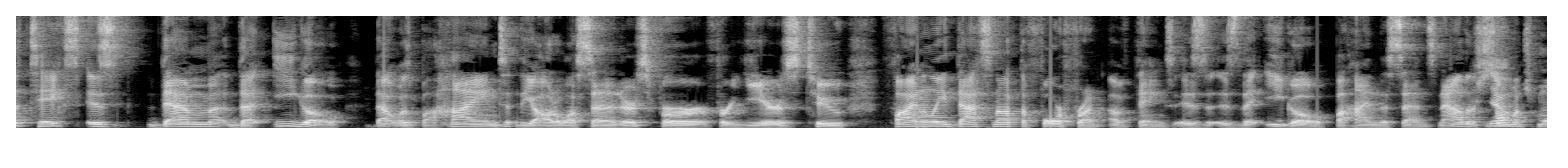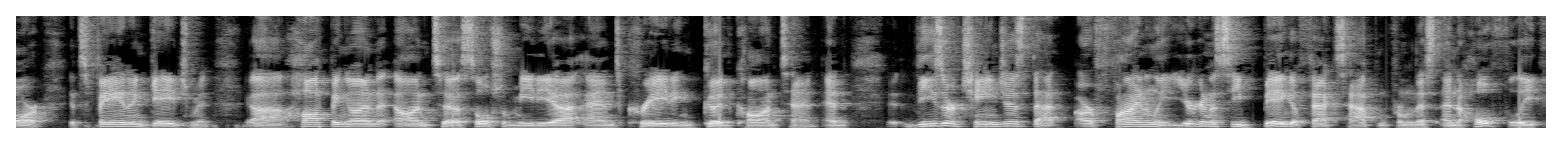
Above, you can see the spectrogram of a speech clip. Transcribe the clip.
it takes is them, the ego that was behind the Ottawa Senators for for years to finally that's not the forefront of things is is the ego behind the Sens. Now there's so Yep. much more. It's fan engagement, uh, hopping on onto social media and creating good content. And these are changes that are finally you're going to see big effects happen from this and hopefully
